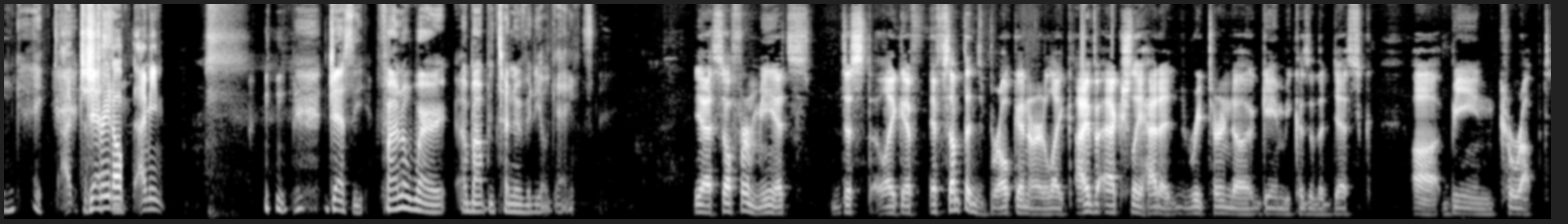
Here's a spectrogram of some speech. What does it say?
Okay. I, just straight up. I mean, Jesse, final word about returning video games. Yeah, so for me it's just like if if something's broken or like I've actually had to return a game because of the disc uh being corrupt.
